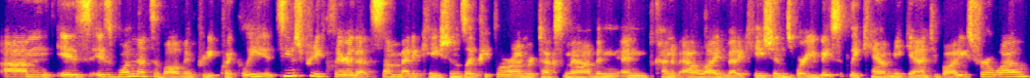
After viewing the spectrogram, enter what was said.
um, is is one that's evolving pretty quickly. It seems pretty clear that some medications, like people are on rituximab and, and kind of allied medications, where you basically can't make antibodies for a while,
